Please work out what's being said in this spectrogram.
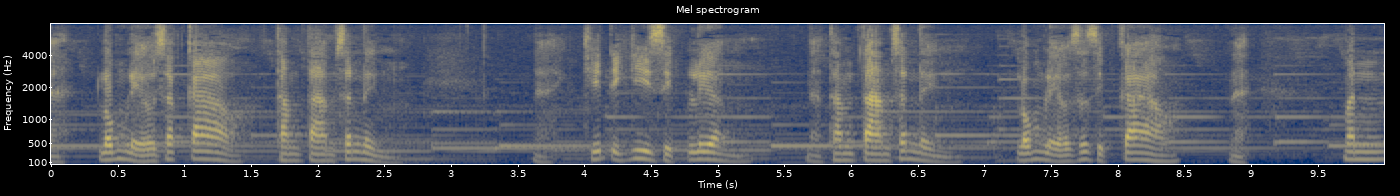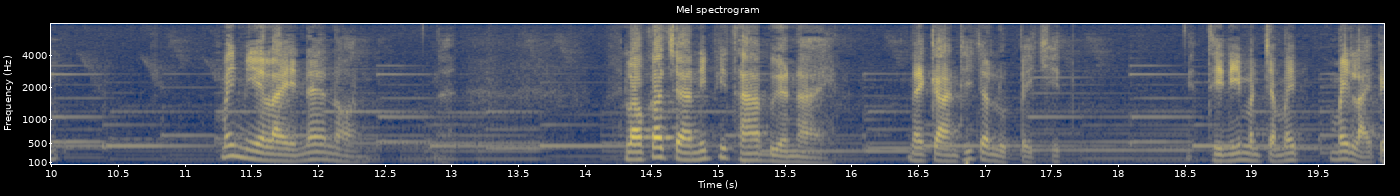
นะล้มเหลวสักเก้าทำตามสักหนึ่งนะคิดอีกยี่สิบเรื่องนะทำตามสักหนึ่งล้มเหลวสักสิบเก้านะมันไม่มีอะไรแน่นอนนะเราก็จะนิพพิทาเบื่อหน่ายในการที่จะหลุดไปคิด ทีนี้มันจะไม่ไม่ไหลไป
